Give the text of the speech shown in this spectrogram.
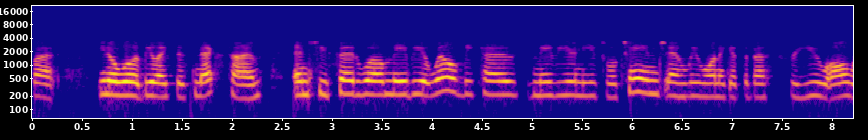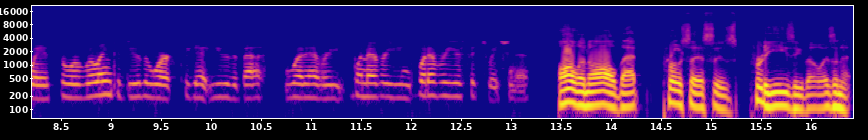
but, you know, will it be like this next time? And she said, well, maybe it will because maybe your needs will change and we want to get the best for you always. So we're willing to do the work to get you the best, whatever, whenever you, whatever your situation is. All in all, that process is pretty easy though, isn't it?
